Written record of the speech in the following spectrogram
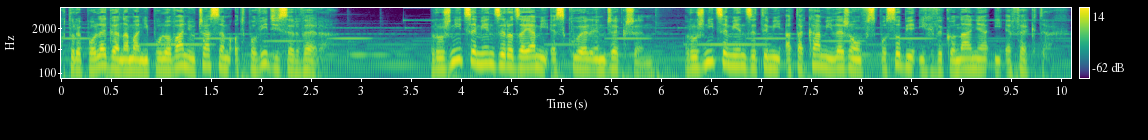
które polega na manipulowaniu czasem odpowiedzi serwera. Różnice między rodzajami SQL Injection Różnice między tymi atakami leżą w sposobie ich wykonania i efektach.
